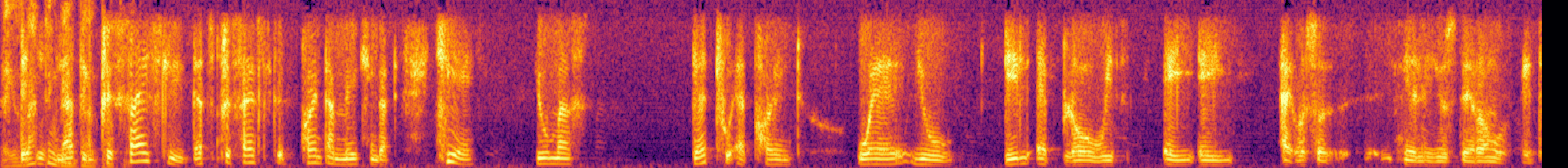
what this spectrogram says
There's There nothing. is nothing. Precisely. That's precisely the point I'm making. That here you must get to a point where you deal a blow with a a. I also nearly used the wrong word.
